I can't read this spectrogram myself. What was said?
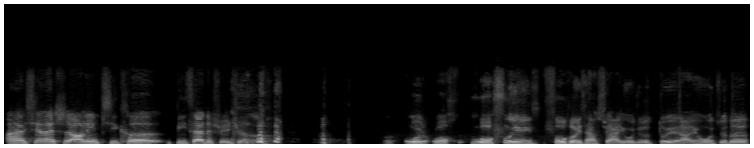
哎，现在是奥林匹克比赛的水准了。我我我复应附和一下徐阿姨，我觉得对啊，因为我觉得，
